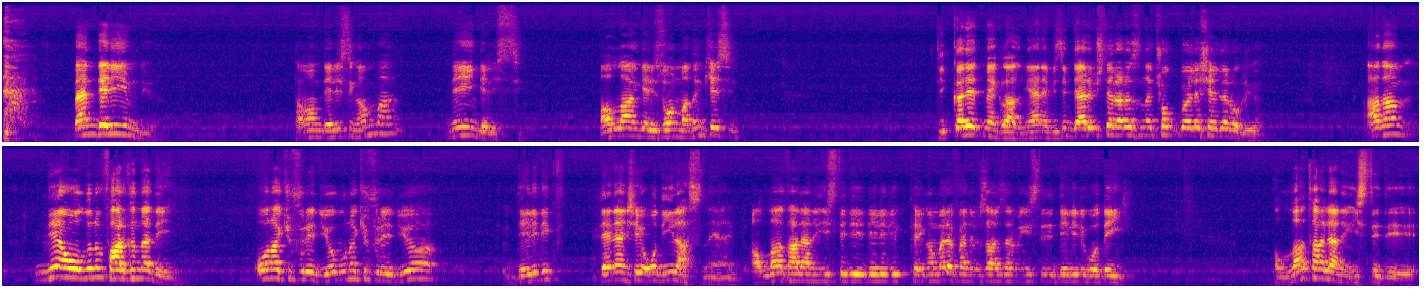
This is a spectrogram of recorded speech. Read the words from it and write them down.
ben deliyim diyor. Tamam delisin ama neyin delisisin? Allah'ın delisi olmadığın kesin. Dikkat etmek lazım. Yani bizim dervişler arasında çok böyle şeyler oluyor. Adam ne olduğunun farkında değil. Ona küfür ediyor, buna küfür ediyor. Delilik denen şey o değil aslında yani. Allah Teala'nın istediği delilik, Peygamber Efendimiz sallallahu aleyhi ve sellem'in istediği delilik o değil. Allah Teala'nın istediği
